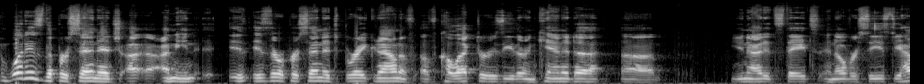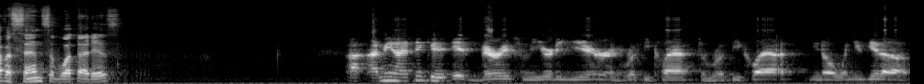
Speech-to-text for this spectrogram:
What is the percentage? I, I mean, is, is, there a percentage breakdown of, of collectors either in Canada, uh, United States, and overseas? Do you have a sense of what that is? I mean, I think it, it varies from year to year and rookie class to rookie class. You know, when you get a,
